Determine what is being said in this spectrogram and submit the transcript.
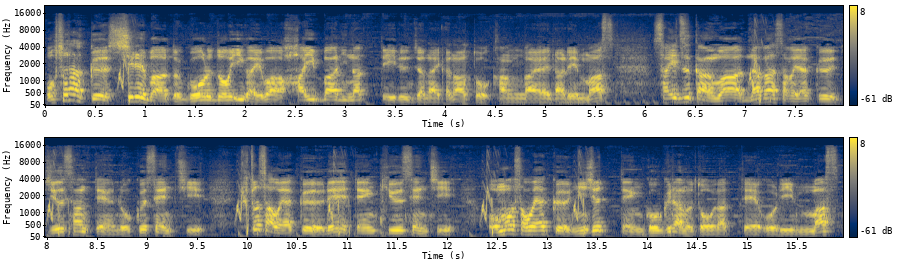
おそらくシルバーとゴールド以外は廃盤になっているんじゃないかなと考えられます。サイズ感は長さが約13.6センチ、太さは約0.9センチ、重さは約 20.5g となっております。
